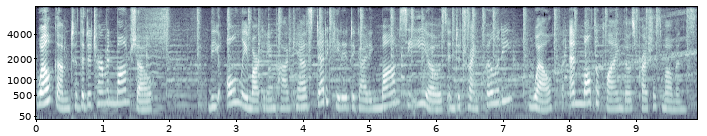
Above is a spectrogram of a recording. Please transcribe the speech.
Welcome to the Determined Mom Show, the only marketing podcast dedicated to guiding mom CEOs into tranquility, wealth, and multiplying those precious moments.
